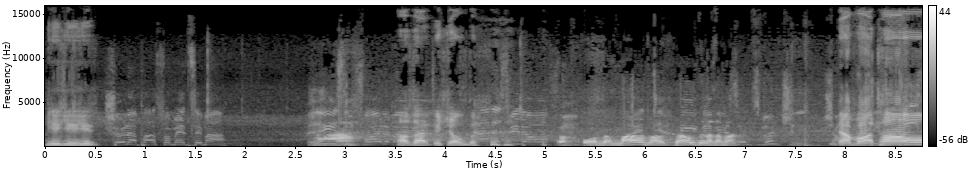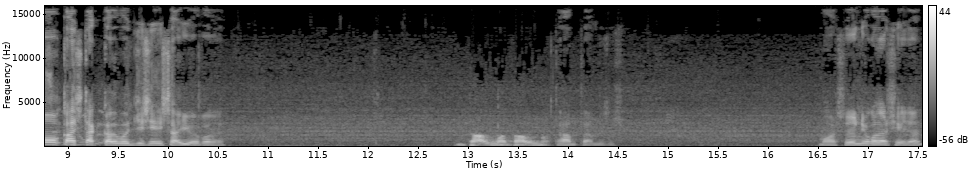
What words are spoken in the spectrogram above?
Gir gir gir. Schöner Pass von Benzema. Ah. Riesenfreude bei Hazard Real. 3 oldu. Bak orada mal mal daldın adama. Ama ta o kaç dakika önce şey sayıyor bana. Dalma dalma. Tamam tamam özür. Marcelo ne kadar şey lan?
